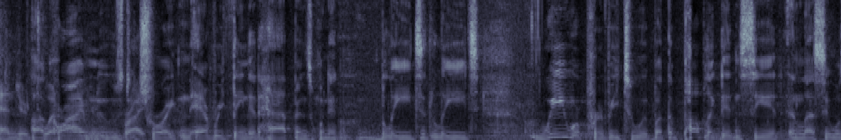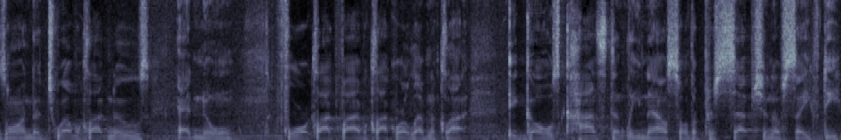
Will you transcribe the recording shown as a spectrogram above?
and your uh, crime news right. Detroit and everything that happens when it bleeds, it leads. We were privy to it, but the public didn't see it unless it was on the 12 o'clock news at noon, 4 o'clock, 5 o'clock, or 11 o'clock it goes constantly now. So the perception of safety,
